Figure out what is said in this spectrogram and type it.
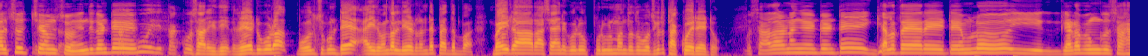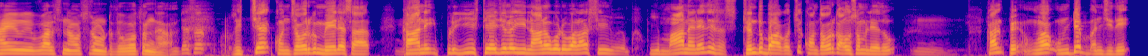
కలిసి వచ్చే అంశం ఎందుకంటే ఇది తక్కువ సార్. ఇది రేటు కూడా పోల్చుకుంటే ఐదు వందల లీటర్ అంటే పెద్ద బయట రాసాయనికులు పురుగుల మందులతో పోల్చుకుంటే తక్కువ రేటు. సాధారణంగా ఏంటంటే గెల తయారయ్యే టైంలో ఈ గడబొంగు సహాయం ఇవ్వాల్సిన అవసరం ఉంటుంది ఊతంగా అంటే సార్ ఇచ్చే కొంచెం వరకు మేలే సార్. కానీ ఇప్పుడు ఈ స్టేజ్లో ఈ నానగోడు వల్ల ఈ- మాన్ అనేది స్ట్రెంత్ బాగా వచ్చి కొంతవరకు అవసరం లేదు. కానీ ఉంటే మంచిది.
